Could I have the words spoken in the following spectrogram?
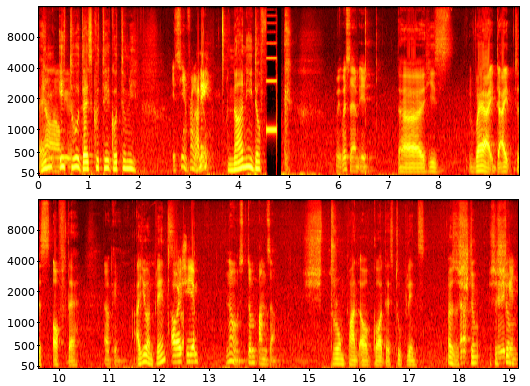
Now we- M82 daisuke got to me. Is he in front of Nani? me? Nani the f- Wait, where's the M8? Uh, he's where I died, just off there. Okay. Are you on planes? Oh, I see him. No, Sturmpanzer. Strompan. Oh god, there's two planes. Oh, it's a Uh, Sturm. it's a Sturm.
